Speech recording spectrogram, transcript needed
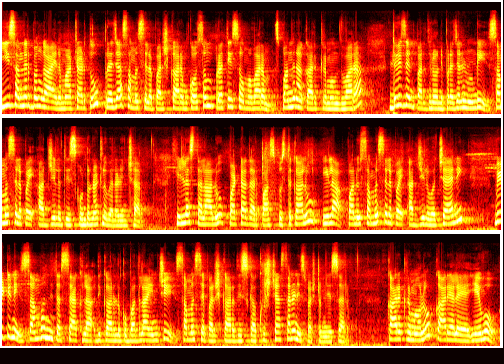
ఈ సందర్భంగా ఆయన మాట్లాడుతూ ప్రజా సమస్యల పరిష్కారం కోసం ప్రతి సోమవారం స్పందన కార్యక్రమం ద్వారా డివిజన్ పరిధిలోని ప్రజల నుండి సమస్యలపై అర్జీలు తీసుకుంటున్నట్లు వెల్లడించారు. ఇళ్ళ స్థలాలు పట్టాదార్ పాస్ పుస్తకాలు ఇలా పలు సమస్యలపై అర్జీలు వచ్చాయని వీటిని సంబంధిత శాఖల అధికారులకు బదలాయించి సమస్య పరిష్కార దిశగా కృషి చేస్తానని స్పష్టం చేశారు. కార్యక్రమంలో కార్యాలయ ఏవో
